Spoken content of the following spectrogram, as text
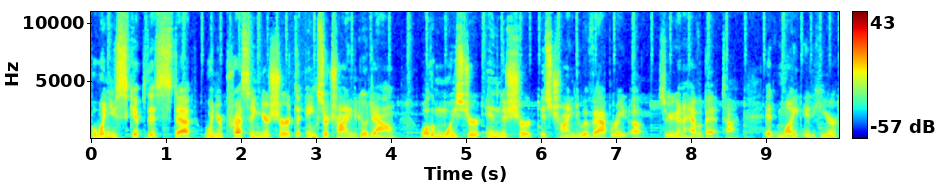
But when you skip this step, when you're pressing your shirt, the inks are trying to go down while the moisture in the shirt is trying to evaporate up. So you're gonna have a bad time. It might adhere,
